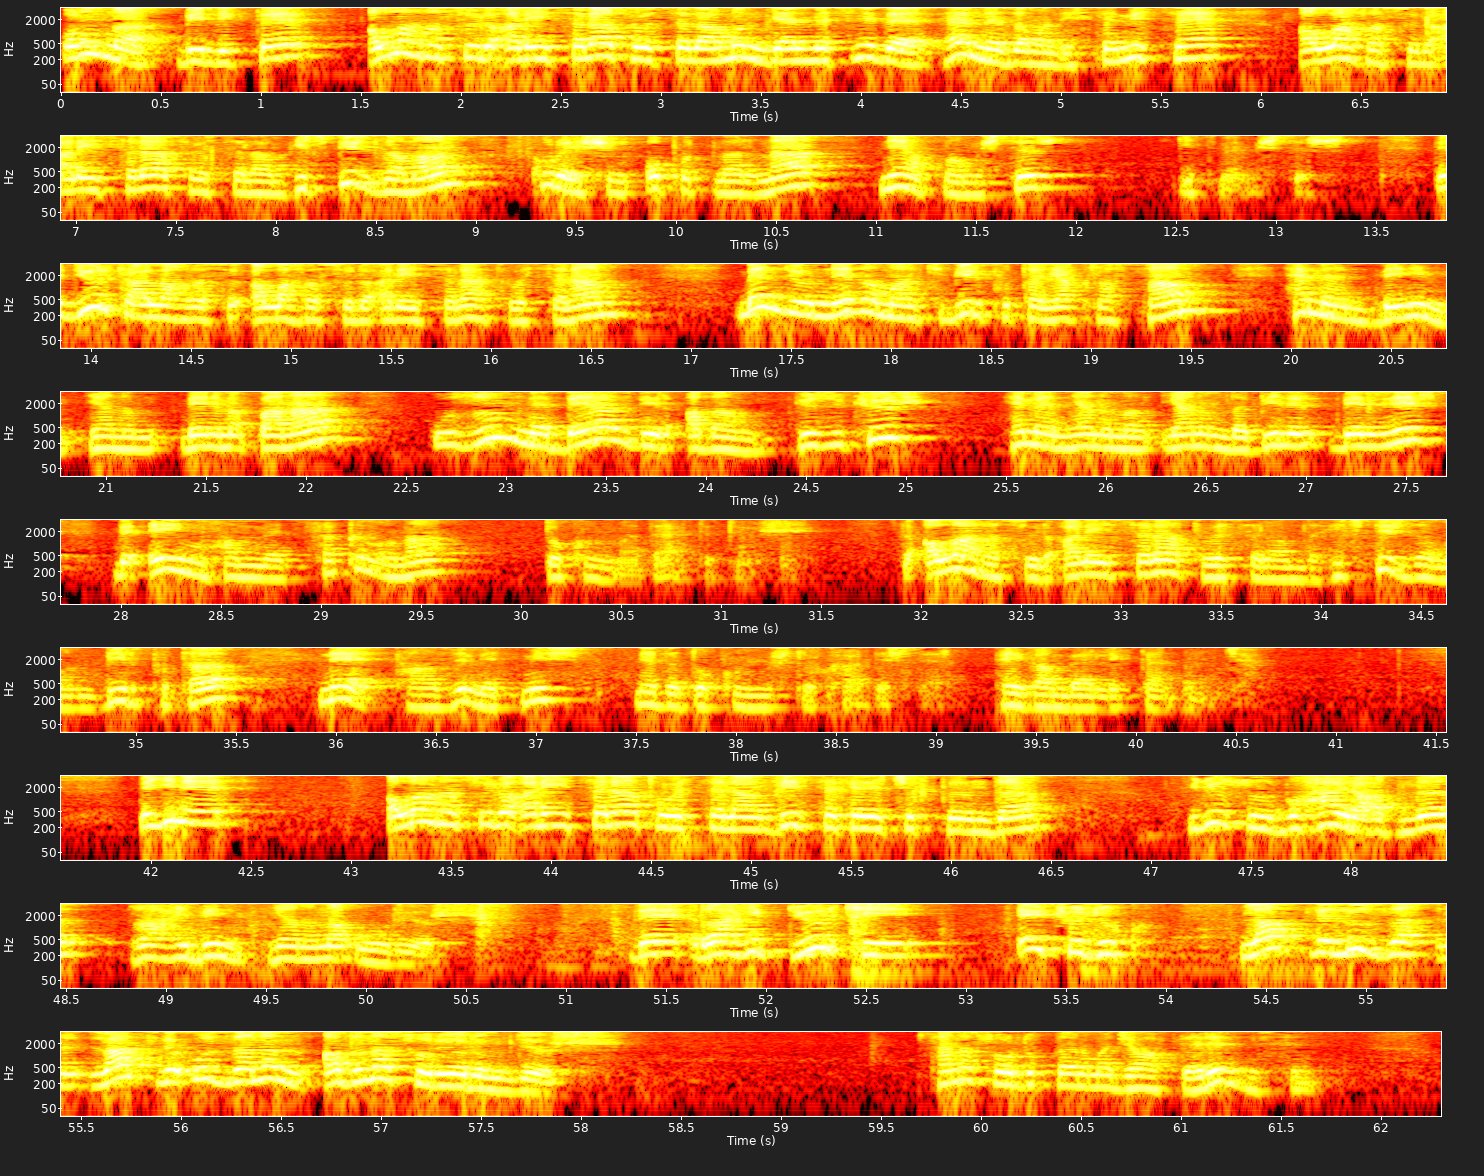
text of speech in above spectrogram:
onunla birlikte Allah Resulü Aleyhisselatü Vesselam'ın gelmesini de her ne zaman istemişse Allah Resulü Aleyhisselatü Vesselam hiçbir zaman Kureyş'in o putlarına ne yapmamıştır? Gitmemiştir. Ve diyor ki Allah Resulü, Allah Resulü Aleyhisselatü Vesselam ben diyor ne zaman ki bir puta yaklaşsam hemen benim yanım benim bana uzun ve beyaz bir adam gözükür. Hemen yanıma, yanımda bilir, belirir ve ey Muhammed sakın ona dokunma derdi diyor. Ve Allah Resulü aleyhissalatü vesselam da hiçbir zaman bir puta ne tazim etmiş ne de dokunmuştur kardeşler. Peygamberlikten önce. Ve yine Allah Resulü aleyhissalatu vesselam bir sefere çıktığında biliyorsunuz Buhayra adlı rahibin yanına uğruyor. Ve rahip diyor ki ey çocuk Lat ve, Luzza, Lat ve Uzza'nın adına soruyorum diyor. Sana sorduklarıma cevap verir misin?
